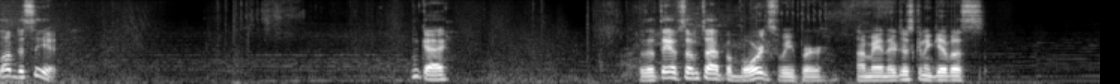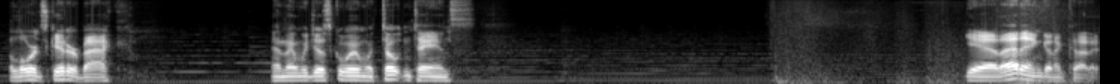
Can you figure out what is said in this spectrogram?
Love to see it. Okay. Because if they have some type of board sweeper, I mean, they're just going to give us a Lord Skitter back. And then we just go in with Totentanz. Yeah, that ain't gonna cut it.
